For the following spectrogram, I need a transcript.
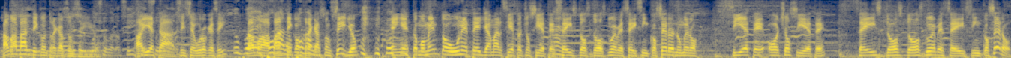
Vamos a Panty contra Calzoncillo. Mucho, pero sí, Ahí está, sí, seguro que sí. Vamos a Panty contra. Calzoncillo. En este momento, únete, llama al 787-622-9650, el número 787-622-9650.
